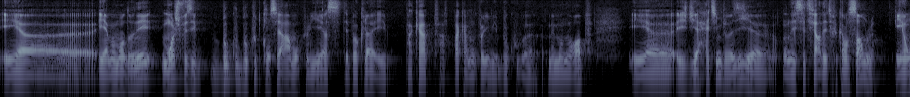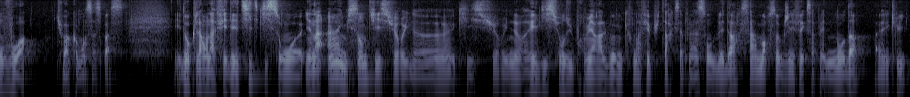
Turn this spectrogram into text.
Et, euh, et à un moment donné, moi je faisais beaucoup beaucoup de concerts à Montpellier à cette époque-là, et pas qu'à Montpellier, mais beaucoup euh, même en Europe. Et, euh, et je dis à Hatim, vas-y, on essaie de faire des trucs ensemble, et on voit, tu vois comment ça se passe. Et donc là, on a fait des titres qui sont. euh, Il y en a un, il me semble, qui est sur une, euh, qui est sur une réédition du premier album qu'on a fait plus tard, qui s'appelait Un son de Blédard. C'est un morceau que j'ai fait qui s'appelait Noda avec lui.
